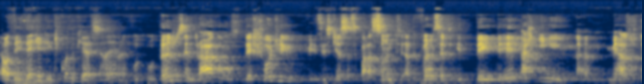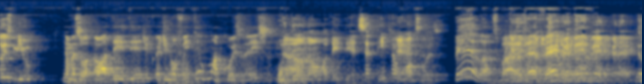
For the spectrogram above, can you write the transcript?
É, o D&D de, de quando que é, você lembra? O, o Dungeons and Dragons deixou de existir essa separação entre Advanced e D&D, acho que em na, meados de 2000. Não, mas o, o AD&D é de, é de 90 e alguma coisa, não é isso? Não, não, a D&D é de 70 alguma É. coisa. Pelas Não é velho é mesmo. velho, peraí. Não,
